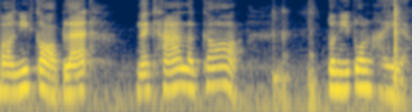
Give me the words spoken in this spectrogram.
บราวนี่กรอบและนะคะ แล้วก็ตัวนี้ตัวอะไรอะ่ะ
